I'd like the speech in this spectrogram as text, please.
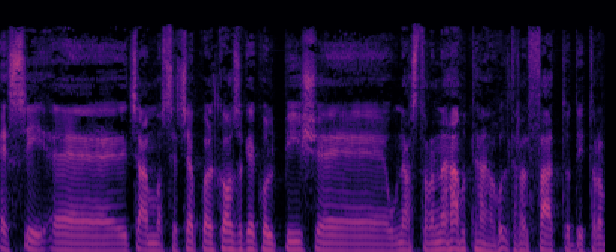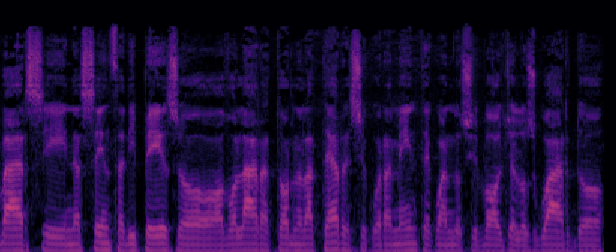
Eh sì, eh, diciamo se c'è qualcosa che colpisce un astronauta, oltre al fatto di trovarsi in assenza di peso a volare attorno alla Terra, è sicuramente quando si volge lo sguardo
